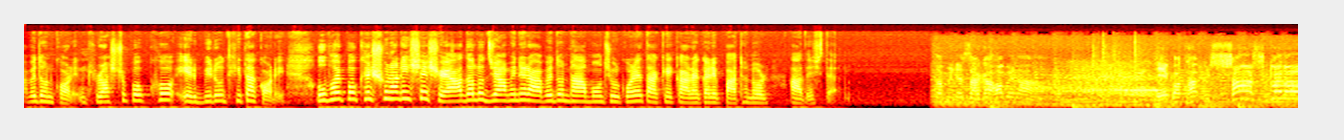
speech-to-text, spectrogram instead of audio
আবেদন করেন। রাষ্ট্রপক্ষ এর বিরোধিতা করে। উভয় পক্ষের শুনানি শেষে আদালত জামিনের আবেদন না মঞ্জুর করে তাকে কারাগারে পাঠানোর আদেশ দেন। জমিনে জায়গা হবে না। এ কথা বিশ্বাস করো।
